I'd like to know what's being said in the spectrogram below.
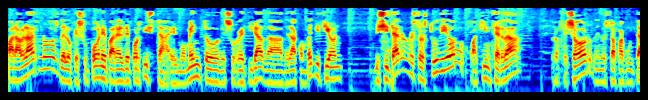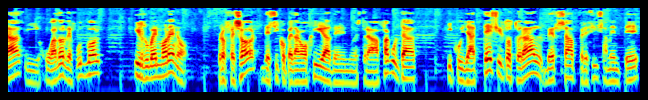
Para hablarnos de lo que supone para el deportista el momento de su retirada de la competición, visitaron nuestro estudio Joaquín Cerdá, profesor de nuestra facultad y jugador de fútbol, y Rubén Moreno, profesor de psicopedagogía de nuestra facultad y cuya tesis doctoral versa precisamente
